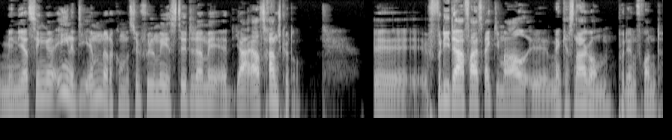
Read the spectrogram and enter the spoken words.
men jeg tænker, en af de emner, der kommer til at fylde mest, det er det der med, at jeg er transkønnet. Øh, fordi der er faktisk rigtig meget, øh, man kan snakke om på den front.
